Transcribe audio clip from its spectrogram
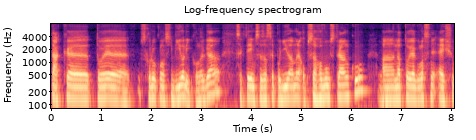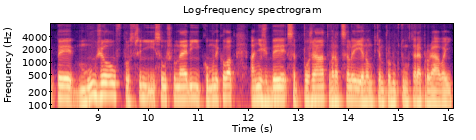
tak eh, to je shodou okolností bývalý kolega, se kterým se zase podíváme na obsahovou stránku a mhm. na to, jak vlastně e-shopy můžou v prostředí social médií komunikovat, aniž by se pořád vraceli jenom k těm produktům, které prodávají,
